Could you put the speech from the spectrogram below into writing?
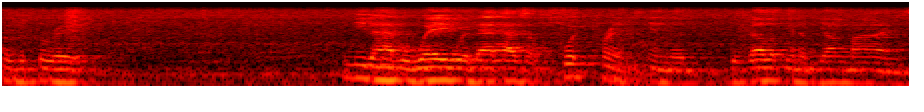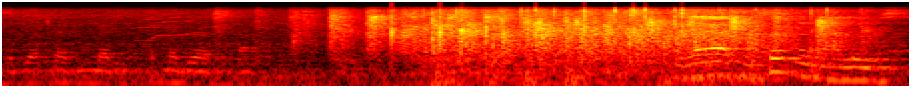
of the parade. We need to have a way where that has a footprint in the development of young minds at Medgar Evers last and certainly not least,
